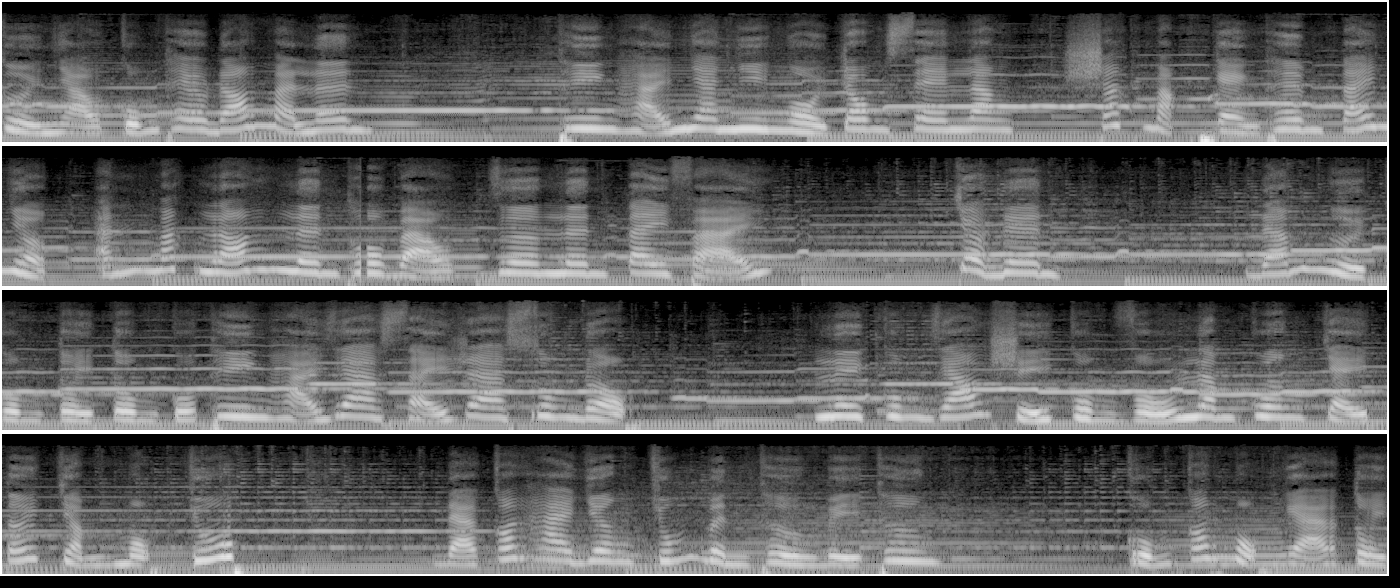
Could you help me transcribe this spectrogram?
cười nhạo cũng theo đó mà lên. Thiên hải nha nhi ngồi trong xe lăn, Sắc mặt càng thêm tái nhợt, Ánh mắt lóm lên thô bạo Dơ lên tay phải. Cho nên Đám người cùng tùy tùng của thiên hải gia xảy ra xung đột. Lê Cung giáo sĩ cùng Vũ Lâm quân chạy tới chậm một chút. Đã có hai dân chúng bình thường bị thương. Cũng có một gã tùy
